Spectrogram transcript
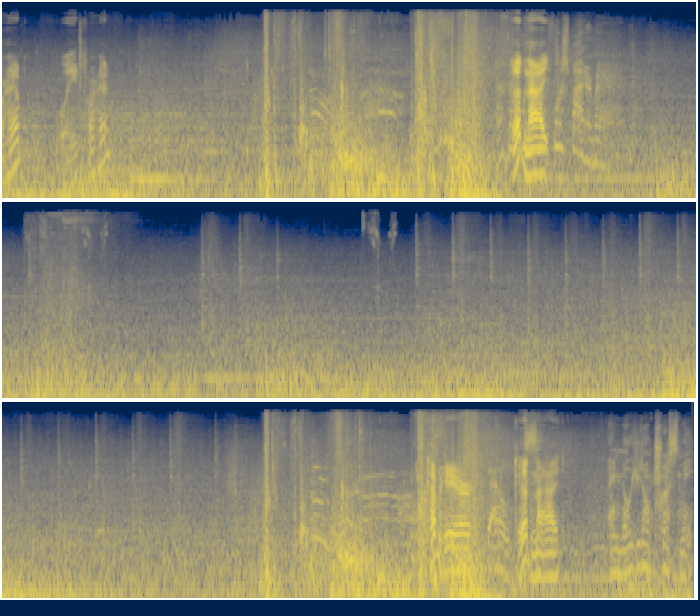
for him. Wait for him. Good night. For Spider-Man. Come here. That'll Good night. I know you don't trust me.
